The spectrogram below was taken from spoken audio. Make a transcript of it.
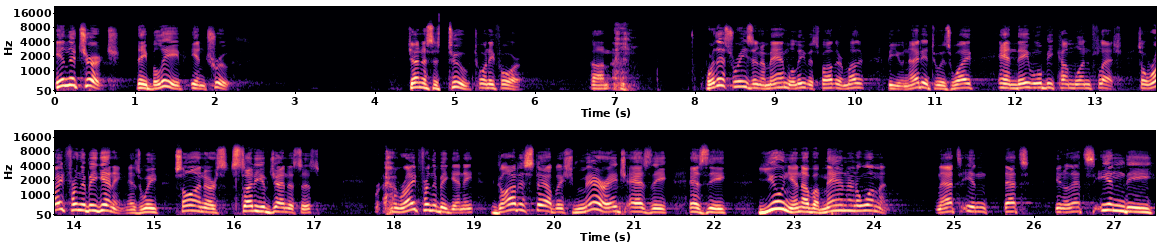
In the church, they believe in truth. Genesis 2 24. Um, For this reason, a man will leave his father and mother be united to his wife, and they will become one flesh. So, right from the beginning, as we saw in our study of Genesis, right from the beginning, God established marriage as the, as the union of a man and a woman. And that's in, that's, you know, that's in, the,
